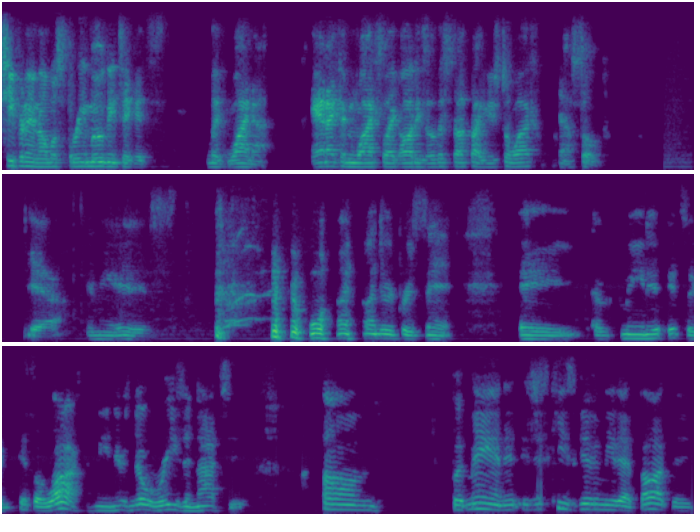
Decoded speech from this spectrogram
cheaper than almost three movie tickets. Like, why not? And I can watch like all these other stuff I used to watch. Now sold. Yeah, I mean it is one hundred percent a. I mean it, it's a it's a lock. I mean there's no reason not to. Um, but man, it, it just keeps giving me that thought that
